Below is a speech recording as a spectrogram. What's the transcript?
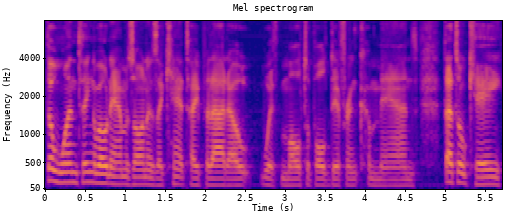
The one thing about Amazon is I can't type that out with multiple different commands. That's okay.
